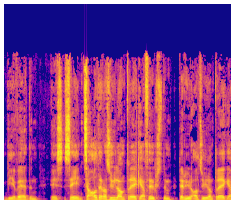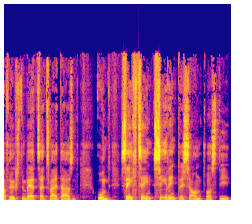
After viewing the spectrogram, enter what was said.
Wir werden es sehen. Zahl der Asylanträge auf höchstem, der Asylanträge auf höchstem Wert seit 2016. Sehr interessant, was die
